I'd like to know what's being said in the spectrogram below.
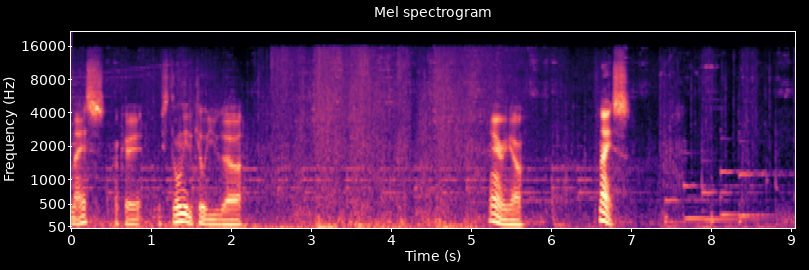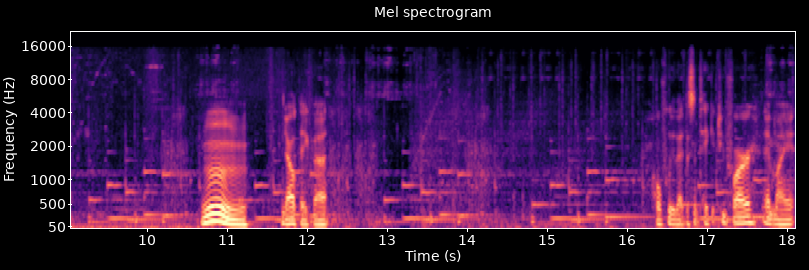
Nice. Okay. We still need to kill you though. There we go. Nice. Hmm. Yeah, I'll take that. Hopefully that doesn't take it too far. It might.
